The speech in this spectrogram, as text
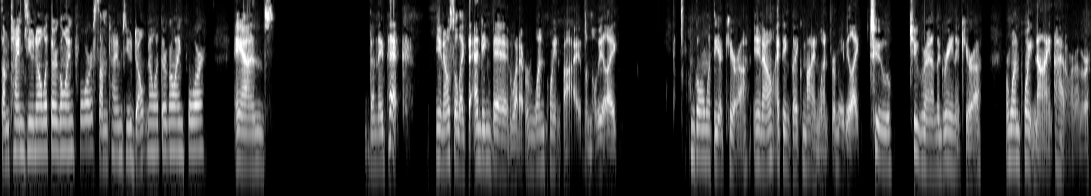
sometimes you know what they're going for, sometimes you don't know what they're going for. And then they pick, you know, so like the ending bid, whatever, 1.5, and they'll be like, I'm going with the Akira, you know, I think like mine went for maybe like two, two grand, the green Akira, or 1.9, I don't remember.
